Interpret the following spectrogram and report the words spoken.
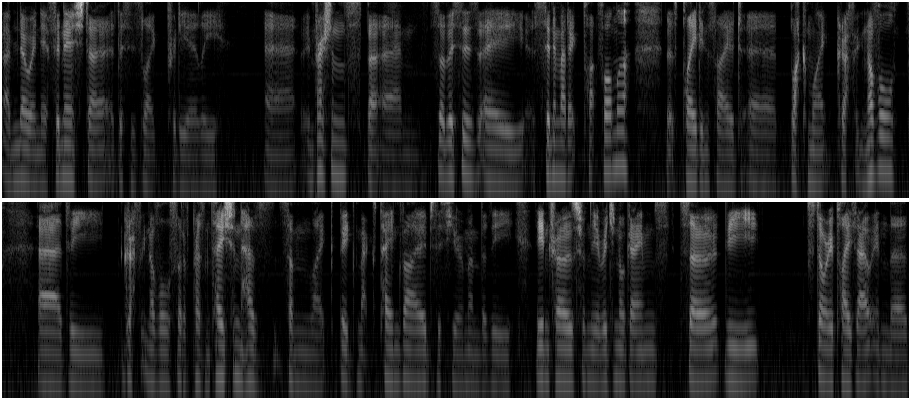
I'm nowhere near finished. This is like pretty early uh, impressions, but um, so this is a cinematic platformer that's played inside a black and white graphic novel. Uh, the graphic novel sort of presentation has some like big Max Payne vibes, if you remember the the intros from the original games. So the story plays out in the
